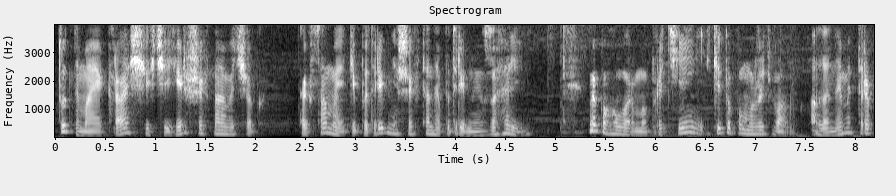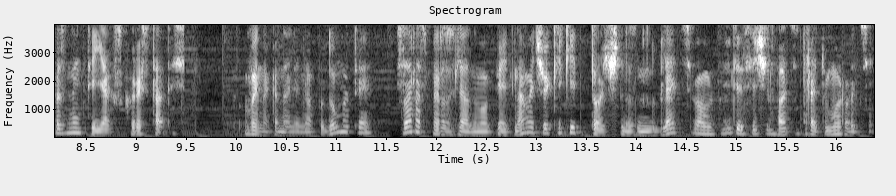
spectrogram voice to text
Тут немає кращих чи гірших навичок, так само як і потрібніших та непотрібних взагалі. Ми поговоримо про ті, які допоможуть вам, але ними треба знайти, як скористатися. Ви на каналі на подумати. Зараз ми розглянемо 5 навичок, які точно знадобляться вам у 2023 році.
